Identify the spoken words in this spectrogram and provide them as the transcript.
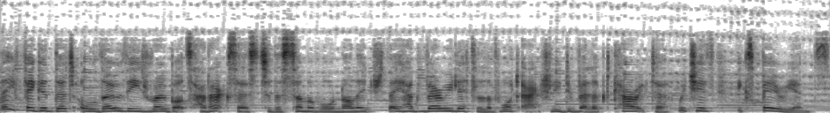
They figured that although these robots had access to the sum of all knowledge, they had very little of what actually developed character, which is experience.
